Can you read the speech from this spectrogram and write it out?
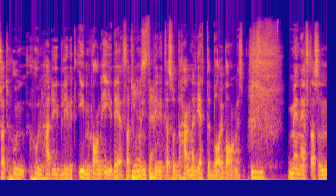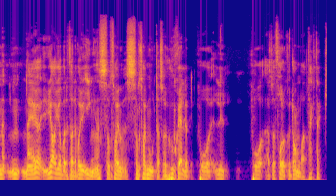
så att hon, hon hade ju blivit invand i det för att hon har Just inte det. blivit alltså, behandlad jättebra i barn. Liksom. Men efter, alltså, när jag, jag jobbade för det var ju ingen som sa, som sa emot. Alltså, hon skällde på, på alltså, folk och de bara tack tack.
